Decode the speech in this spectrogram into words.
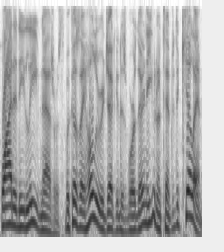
Why did he leave Nazareth? Because they wholly rejected his word there and even attempted to kill him.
